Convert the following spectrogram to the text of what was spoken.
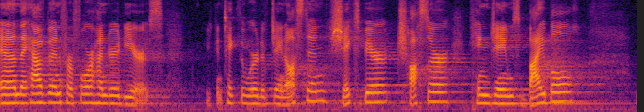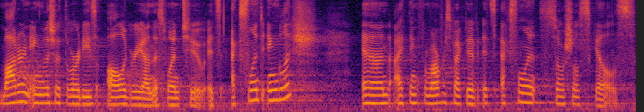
and they have been for 400 years. You can take the word of Jane Austen, Shakespeare, Chaucer, King James Bible. Modern English authorities all agree on this one too. It's excellent English, and I think from our perspective, it's excellent social skills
